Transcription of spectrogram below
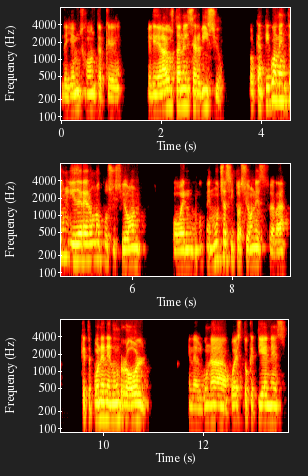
de James Hunter, que el liderazgo está en el servicio, porque antiguamente un líder era una oposición o en, en muchas situaciones, ¿verdad? Que te ponen en un rol, en algún puesto que tienes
